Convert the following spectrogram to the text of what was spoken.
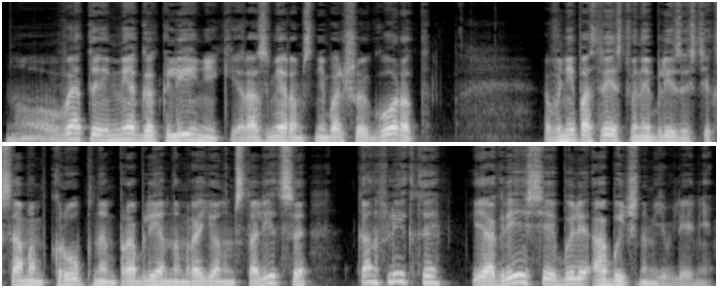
но в этой мегаклинике размером с небольшой город в непосредственной близости к самым крупным проблемным районам столицы конфликты и агрессия были обычным явлением.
